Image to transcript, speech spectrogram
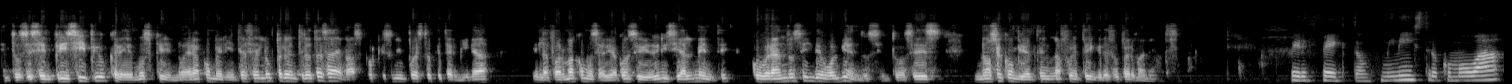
Entonces, en principio, creemos que no era conveniente hacerlo, pero entre otras, además, porque es un impuesto que termina en la forma como se había concebido inicialmente, cobrándose y devolviéndose. Entonces, no se convierte en una fuente de ingreso permanente. Perfecto. Ministro, ¿cómo va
